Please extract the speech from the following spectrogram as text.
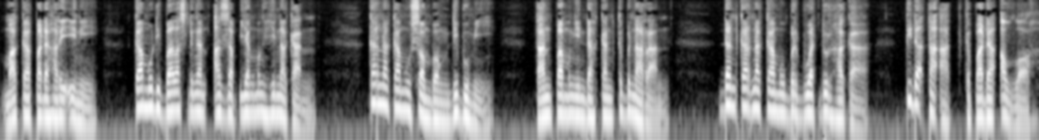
Maka pada hari ini, kamu dibalas dengan azab yang menghinakan, karena kamu sombong di bumi, tanpa mengindahkan kebenaran, dan karena kamu berbuat durhaka, tidak taat kepada Allah.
